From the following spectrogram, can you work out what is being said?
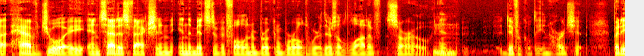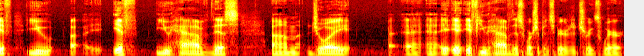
uh, have joy and satisfaction in the midst of a fallen and broken world where there's a lot of sorrow and difficulty and hardship. But if you uh, if you have this um, joy, uh, uh, i- if you have this worship in spirit and truth, where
